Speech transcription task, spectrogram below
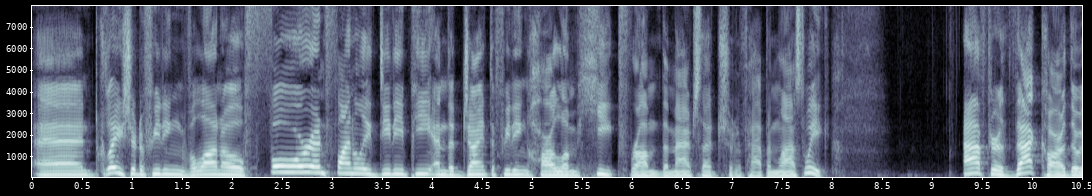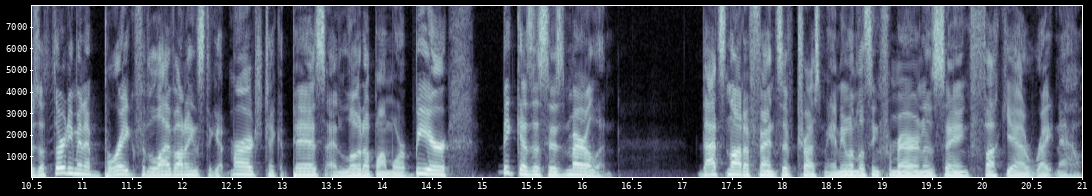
and Glacier defeating Villano 4, and finally DDP and the Giant defeating Harlem Heat from the match that should have happened last week. After that card, there was a 30 minute break for the live audience to get merch, take a piss, and load up on more beer because this is Maryland. That's not offensive, trust me. Anyone listening from Maryland is saying, fuck yeah, right now.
